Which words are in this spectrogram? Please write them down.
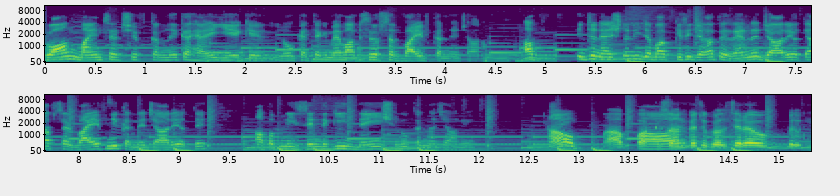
رانگ مائنڈ سیٹ شفٹ کرنے کا ہے یہ کہ لوگ کہتے ہیں کہ میں وہاں پہ صرف سروائیو کرنے چاہ رہا ہوں۔ اب انٹرنیشنلی جب آپ کسی جگہ پہ رہنے جا رہے ہوتے آپ سروائیو نہیں کرنے چاہ رہے ہوتے آپ اپنی زندگی نئی شروع کرنا چاہ رہے ہوتے۔ ہاں آپ پاکستان کا جو کلچر ہے وہ بالکل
